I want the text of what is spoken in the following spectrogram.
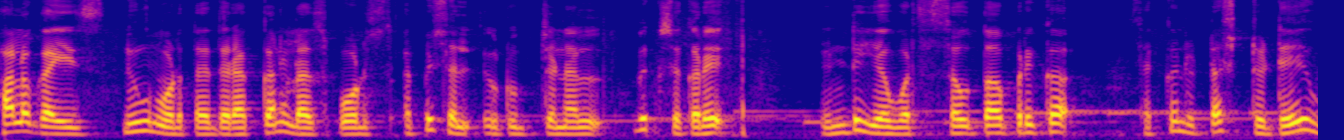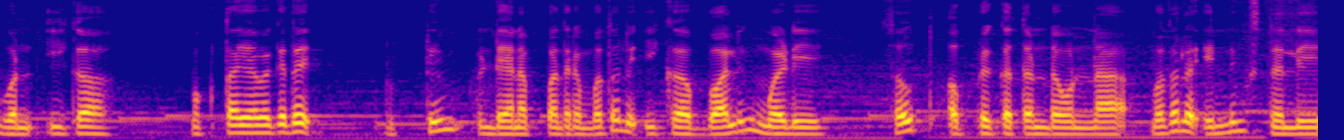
ಹಲೋ ಗೈಸ್ ನೀವು ನೋಡ್ತಾ ಇದ್ದೀರಾ Kannada sports official YouTube channel ವೀಕ್ಷಕರೇ India versus South Africa second test day one ಈಗ ಮುಕ್ತಾಯವಾಗಿದೆ. ಟೀಮ್ ಇಂಡಿಯಾ ಏನಪ್ಪ ಅಂದರೆ ಮೊದಲು ಈಗ ಬಾಲಿಂಗ್ ಮಾಡಿ ಸೌತ್ ಆಫ್ರಿಕಾ ತಂಡವನ್ನು ಮೊದಲ ಇನ್ನಿಂಗ್ಸ್ನಲ್ಲಿ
